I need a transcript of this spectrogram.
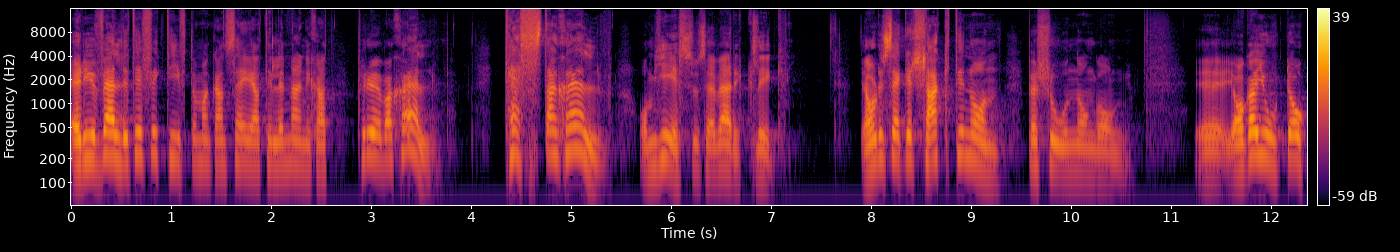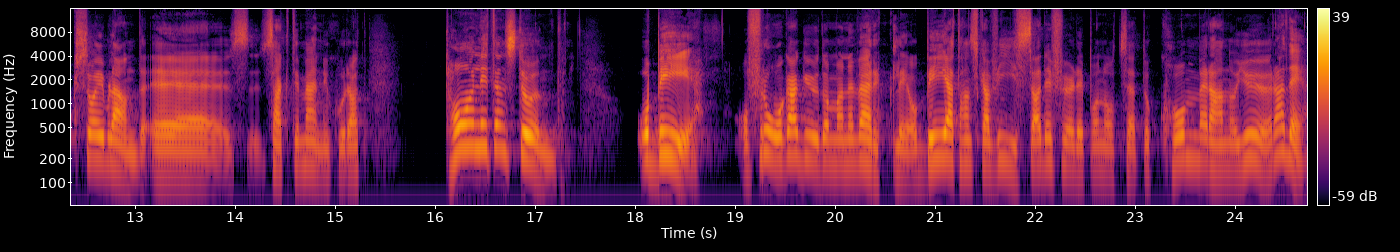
är det ju väldigt effektivt om man kan säga till en människa att pröva själv. Testa själv om Jesus är verklig. Det har du säkert sagt till någon person någon gång. Eh, jag har gjort det också ibland, eh, sagt till människor att ta en liten stund och be och fråga Gud om han är verklig och be att han ska visa det för dig på något sätt. Då kommer han att göra det.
